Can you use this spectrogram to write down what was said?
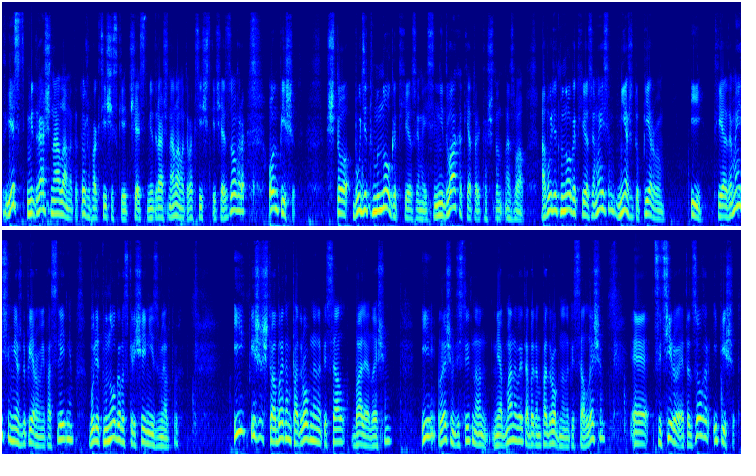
есть Мидраш на Алам, это тоже фактически часть Мидраш на Алам, это фактически часть Зогара. Он пишет, что будет много Тхиоза Мейсим, не два, как я только что назвал, а будет много Тхиоза Мейсим между первым и Тхиоза Мейсим, между первым и последним, будет много воскрешений из мертвых. И пишет, что об этом подробно написал Баля Лешим, и Лешим действительно, он не обманывает, об этом подробно написал Лешим, э, цитируя этот Зогар, и пишет,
